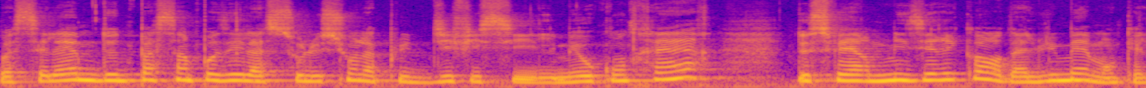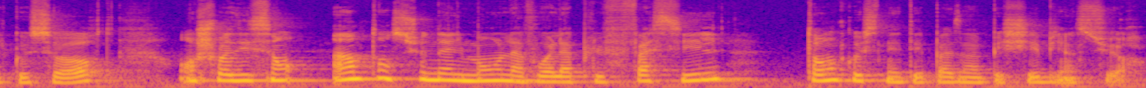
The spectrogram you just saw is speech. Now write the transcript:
wassalam, de ne pas s'imposer la solution la plus difficile, mais au contraire de se faire miséricorde à lui-même en quelque sorte, en choisissant intentionnellement la voie la plus facile, tant que ce n'était pas un péché bien sûr.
